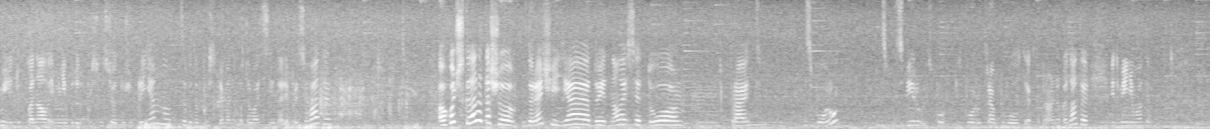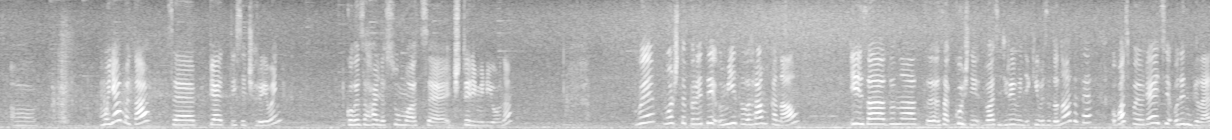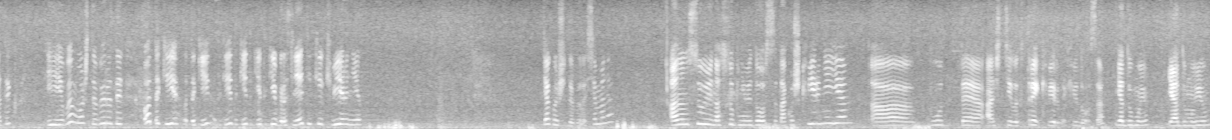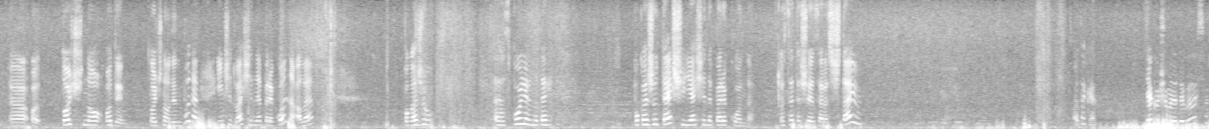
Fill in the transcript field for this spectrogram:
мій YouTube канал, і мені буде просто цього дуже приємно. Це буде просто для мене мотивації далі працювати. А хочу сказати те, що, до речі, я доєдналася до Pride збору. Збіру, збо- збору, треба погуглити, як це правильно казати, відмінювати. А, моя мета це 5 тисяч гривень, коли загальна сума це 4 мільйона. Ви можете перейти у мій телеграм-канал і за донат, е, за кожні 20 гривень, які ви задонатите, у вас з'являється один білетик. І ви можете виграти отакі, отакі, отакі, такі, такі, такі браслетики квірні. Дякую, що дивилися мене. Анонсую наступні відоси також квірні є. Буде аж цілих три квірних відоса. Я думаю. Я думаю, е, точно один. Точно один буде. Інші два ще не переконана, але покажу е, спойлер на те. Покажу те, що я ще не переконана. Оце те, що я зараз читаю. Отаке. Дякую, що мене дивилися.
